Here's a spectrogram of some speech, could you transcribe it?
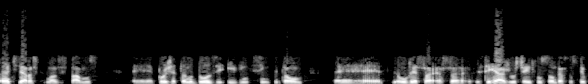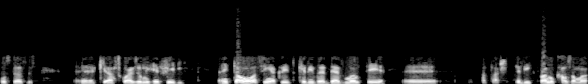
Antes era, nós estávamos é, projetando 12,25. Então, é, houve essa, essa, esse reajuste em função dessas circunstâncias é, que às quais eu me referi. Então, assim, acredito que ele deve manter a taxa Selic para não causar uma,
